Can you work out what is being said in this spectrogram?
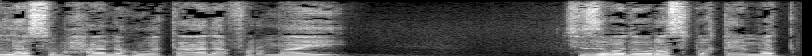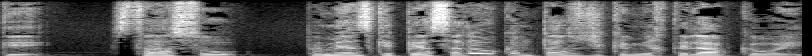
الله سبحانه و تعالی فرمایي چې زه به د ورځ په قیامت کې ستاسو په منځ کې فیصله وکم تاسو چې کوم اختلاف کوئ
